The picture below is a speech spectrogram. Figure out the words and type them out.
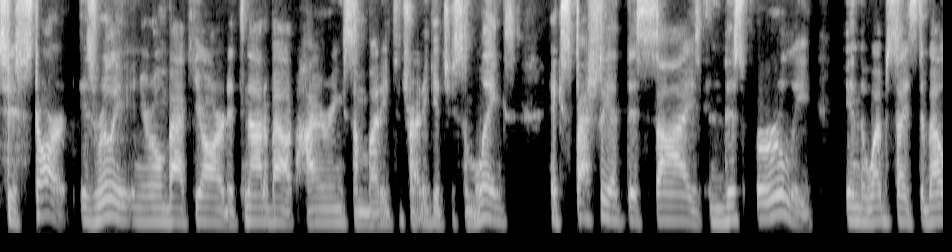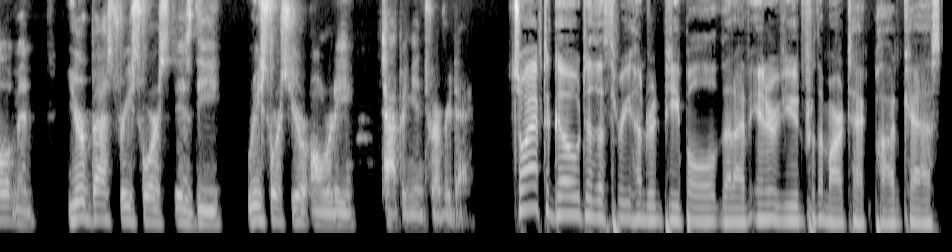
to start is really in your own backyard. It's not about hiring somebody to try to get you some links, especially at this size and this early in the website's development. Your best resource is the resource you're already tapping into every day. So I have to go to the 300 people that I've interviewed for the Martech podcast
